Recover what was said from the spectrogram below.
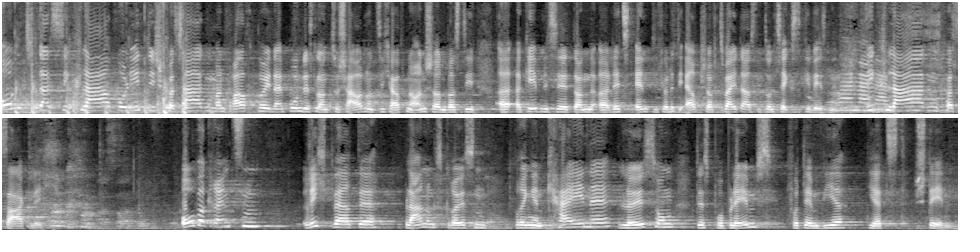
und dass sie klar politisch versagen. Man braucht nur in ein Bundesland zu schauen und sich auch nur anschauen, was die äh, Ergebnisse dann äh, letztendlich oder die Erbschaft 2006 gewesen ist. Sie klagen versaglich. Obergrenzen Richtwerte, Planungsgrößen bringen keine Lösung des Problems, vor dem wir jetzt stehen.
